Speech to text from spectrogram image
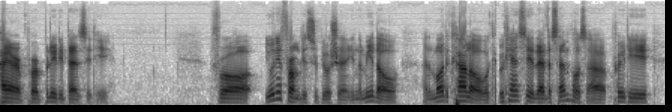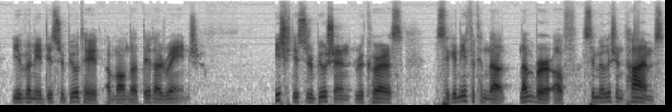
higher probability density. For uniform distribution in the middle and Carlo, we can see that the samples are pretty evenly distributed among the data range. Each distribution requires significant number of simulation times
